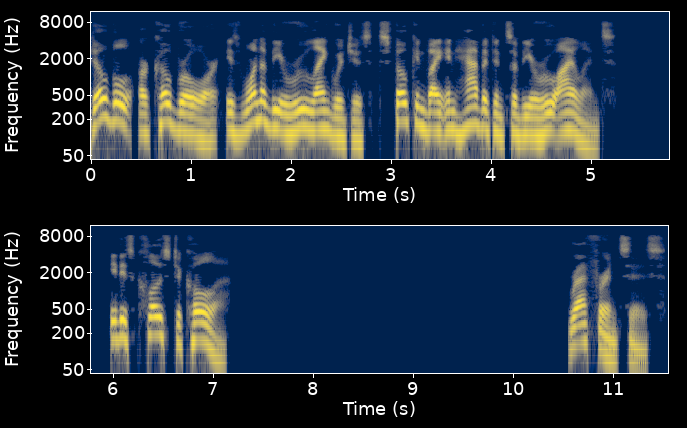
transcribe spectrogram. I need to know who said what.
Speaker 1: Dobel, or Kobroor, is one of the Aru languages, spoken by inhabitants of the Aru Islands. It is close to Kola. References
